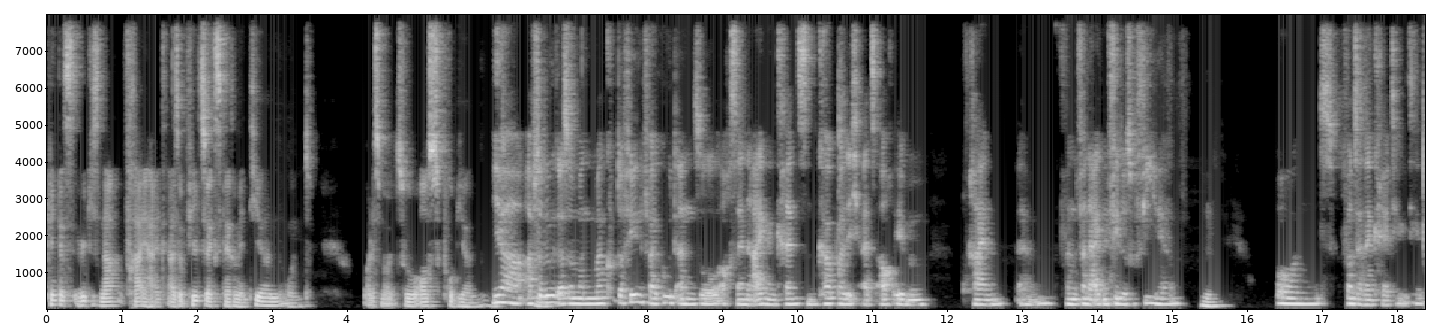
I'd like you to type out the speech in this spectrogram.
klingt das wirklich nach Freiheit. Also viel zu experimentieren und alles mal zu auszuprobieren. Ja, absolut. Also man, man kommt auf jeden Fall gut an so auch seine eigenen Grenzen, körperlich als auch eben rein ähm, von, von der eigenen Philosophie her. Hm. und von seiner Kreativität.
